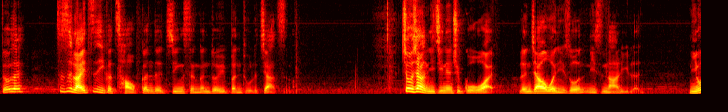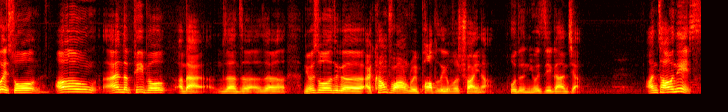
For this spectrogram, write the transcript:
对不对？这是来自一个草根的精神跟对于本土的价值嘛。就像你今天去国外，人家问你说你是哪里人。你会说哦，and the people 啊，不，这这这，你会说这个 I come from Republic of China，或者你会直接跟他讲 I'm Taiwanese，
